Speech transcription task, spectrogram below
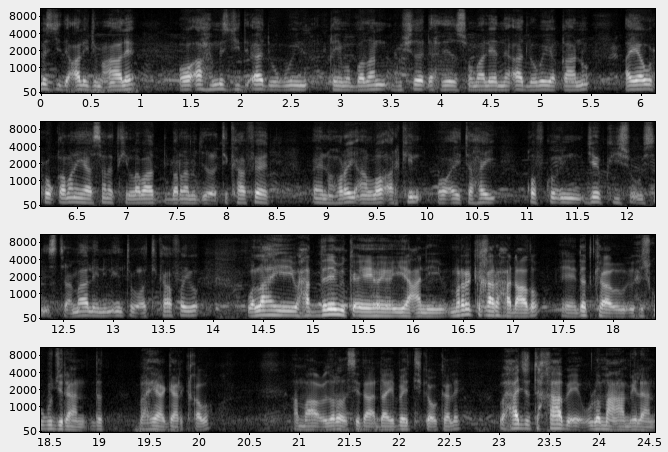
masjid cali jimcaale oo ah masjid aad ugu weyn qiimo badan bulshada dhexdeeda soomaaliyeedna aad looga yaqaano ayaa wuxuu qabanayaa sannadkii labaad barnaamij ictikaafeed horey aan loo arkin oo ay tahay qofku in jeebkiisa uusan isticmaalaynin intuu ictikaafayo. Wallaahi waxaad dareemi yani mararka qaar waxaa dhacdo dadka waxay iskugu jiraan dad bahyaha gaarka qabo ama cudurrada sida diabetica oo kale. Waxaa jirta qaab ay ula macaamilaan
